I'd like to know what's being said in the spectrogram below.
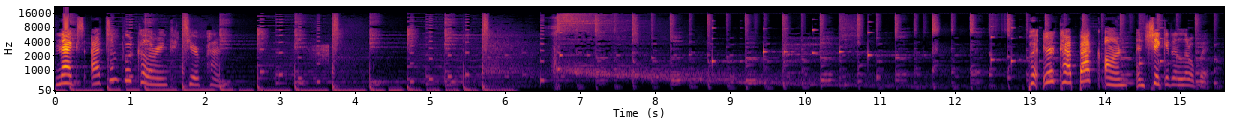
Next, add some food coloring to your pen. Put your cap back on and shake it a little bit.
